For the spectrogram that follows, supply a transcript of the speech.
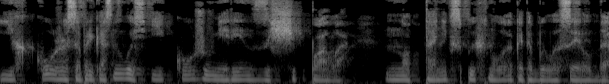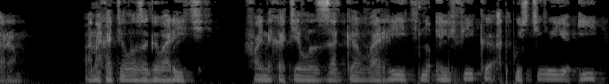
Их кожа соприкоснулась, и кожу Мирин защипала, но та не вспыхнула, как это было с Элдаром. Она хотела заговорить. Файна хотела заговорить, но эльфийка отпустила ее и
